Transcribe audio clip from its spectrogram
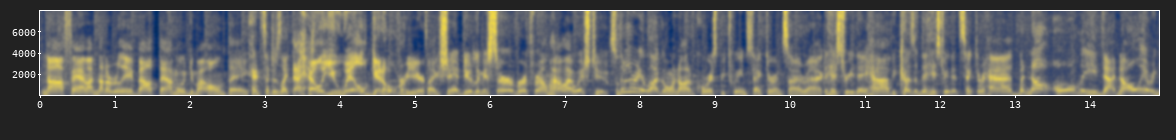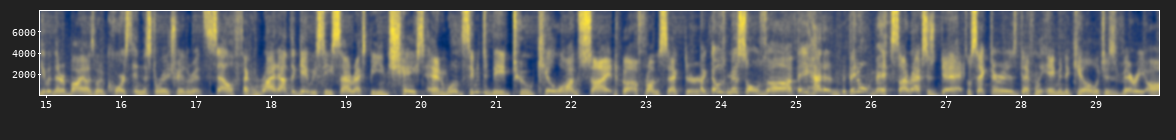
nah, fam, I'm not really about that. I'm gonna do my own thing. And such as like, the hell you will, get over here. It's like, shit, dude, let me serve Earthrealm how I wish to. So there's already a lot going on, of course, between Sektor and Cyrax, the history they have, because of the history that Sektor has. But not only that, not only are we given their bios, but of course, in the story trailer itself, like right out the gate, we see Cyrax being chased and well, seems to be two kill on sight uh, from Sektor. Like those missiles, uh, if they hadn't, if they don't miss, Cyrax is dead. So Sektor is definitely aiming to kill, which is very odd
